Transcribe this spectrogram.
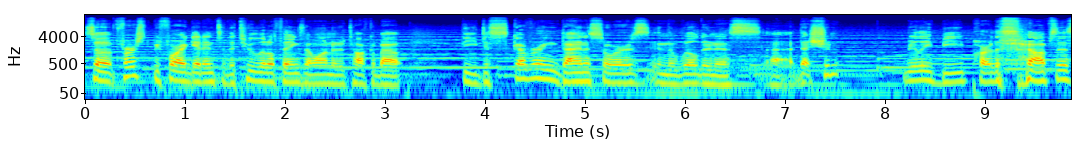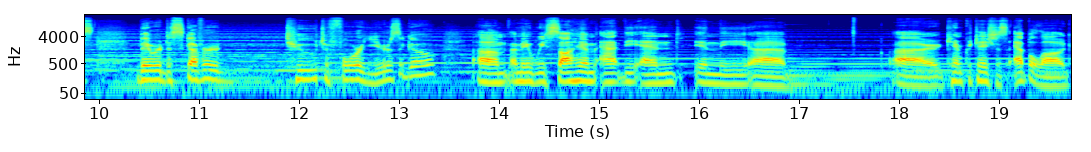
so first, before I get into the two little things I wanted to talk about, the discovering dinosaurs in the wilderness uh, that shouldn't really be part of the synopsis. They were discovered two to four years ago. Um, I mean, we saw him at the end in the uh, uh, Camp Cretaceous epilogue,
